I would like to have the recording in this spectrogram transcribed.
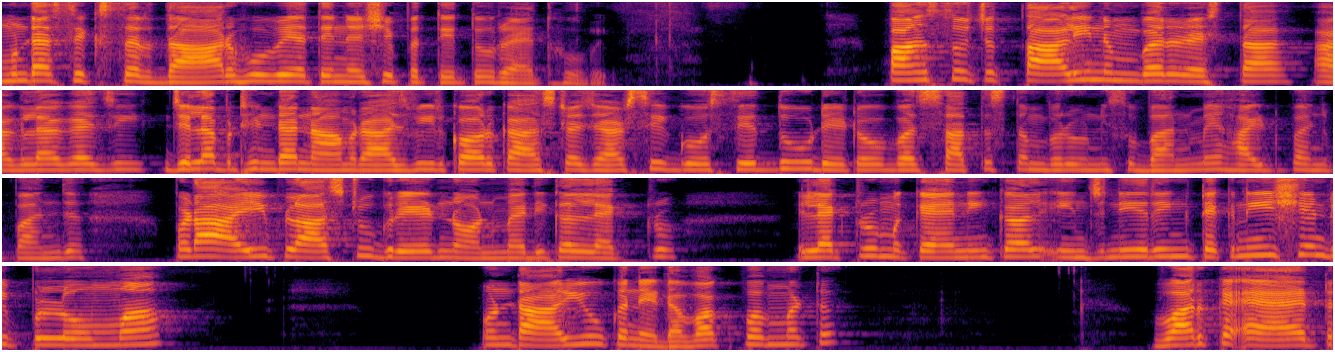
ਮੁੰਡਾ ਸਿੱਖ ਸਰਦਾਰ ਹੋਵੇ ਅਤੇ ਨਸ਼ੇ ਪੱਤੇ ਤੋਂ ਰਹਿਤ ਹੋਵੇ। 544 ਨੰਬਰ ਰਿਸ਼ਤਾ ਅਗਲਾ ਹੈ ਜੀ। ਜ਼ਿਲ੍ਹਾ ਬਠਿੰਡਾ ਨਾਮ ਰਾਜਵੀਰ ਕੌਰ, ਕਾਸਟ ਹੈ ਜਰਸੀ ਗੋ ਸਿੱਧੂ ਡੇਟ ਆਫ ਬਰਥ 7 ਸਤੰਬਰ 1992 ਹਾਈਟ 55 ਪੜ੍ਹਾਈ plus 2 grade non medical electro electro mechanical engineering technician diploma Ontario Canada work permit work at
